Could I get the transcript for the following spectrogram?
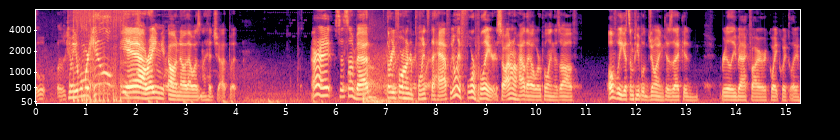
Oh, can we get one more kill? Yeah, right in your. Oh no, that wasn't a headshot, but. All right, so that's not bad. 3,400 points the half. We only have four players, so I don't know how the hell we're pulling this off. Hopefully, we get some people to join because that could really backfire quite quickly.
